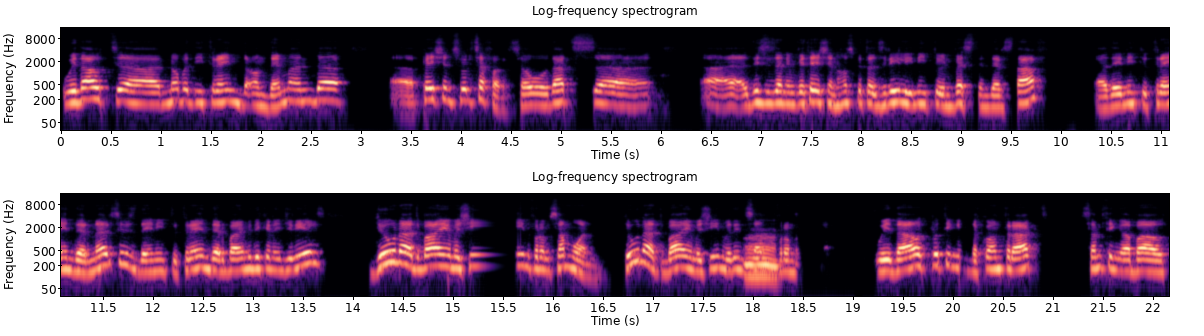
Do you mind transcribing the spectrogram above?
without uh, nobody trained on them and uh, uh, patients will suffer. So that's, uh, this is an invitation. Hospitals really need to invest in their staff. they need to train their nurses. They need to train their biomedical engineers. Do not buy a machine from someone. Do not buy a machine within mm. some from without putting in the contract something about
